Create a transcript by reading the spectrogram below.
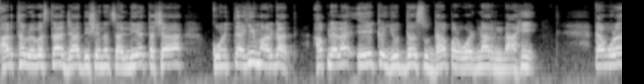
अर्थव्यवस्था ज्या दिशेनं चालली आहे तशा कोणत्याही मार्गात आपल्याला एक युद्धसुद्धा परवडणार नाही. त्यामुळं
